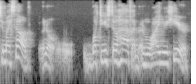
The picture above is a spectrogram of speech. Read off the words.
to myself, you know, what do you still have and, and why are you here?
